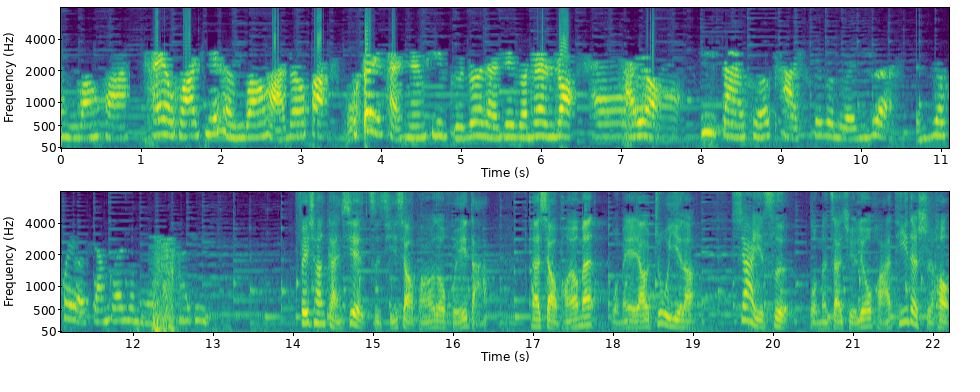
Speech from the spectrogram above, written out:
很光滑，还有滑梯很光滑的话，不会产生屁股热的这个症状。还有。地板和卡车的轮子，轮子会有相关的摩擦力。非常感谢子琪小朋友的回答。那小朋友们，我们也要注意了，下一次我们再去溜滑梯的时候，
